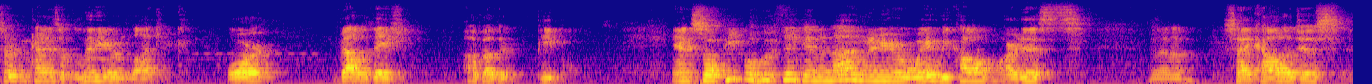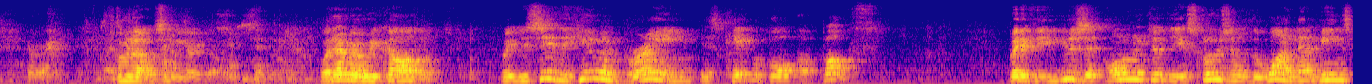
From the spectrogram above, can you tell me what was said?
certain kinds of linear logic or validation of other people. And so people who think in a nonlinear way, we call them artists, um, psychologists, or who knows, whatever we call them. But you see, the human brain is capable of both. But if you use it only to the exclusion of the one, that means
